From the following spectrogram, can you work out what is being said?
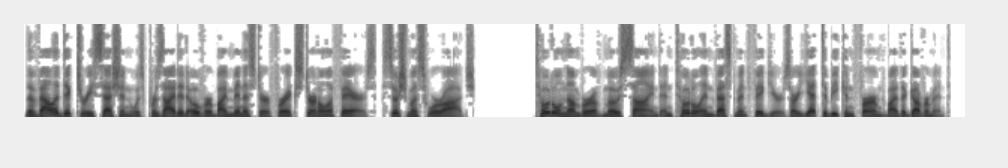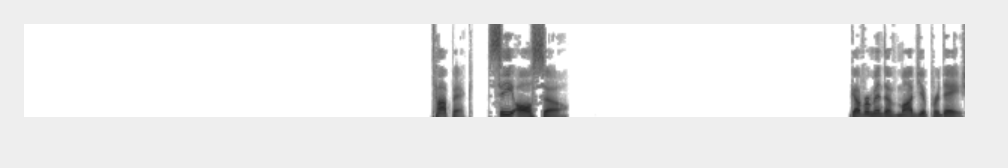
The valedictory session was presided over by Minister for External Affairs, Sushma Swaraj. Total number of MOs signed and total investment figures are yet to be confirmed by the government. Topic. See also Government of Madhya Pradesh.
